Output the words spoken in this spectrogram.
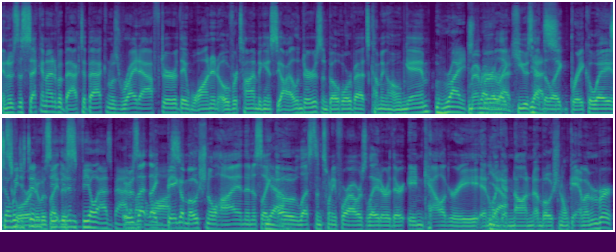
and it was the second night of a back to back, and was right after they won in overtime against the Islanders and Bo Horvat's coming home game. right. Remember, right, like right. Hughes had to like break away and So score. we just didn't. it was like this. didn't feel as bad. It was that like loss. big emotional high, and then it's like, Yeah. oh, less than 24 hours later, they're in Calgary in like Yeah. a non-emotional game. I remember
